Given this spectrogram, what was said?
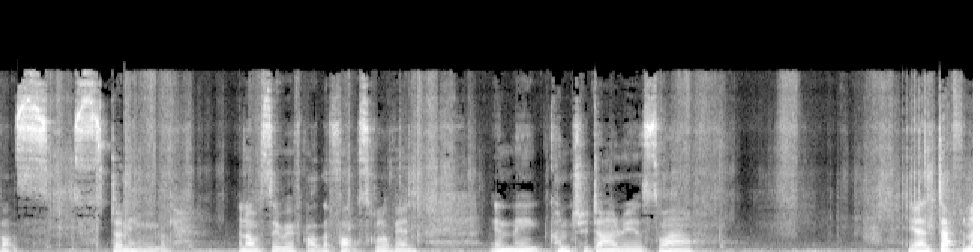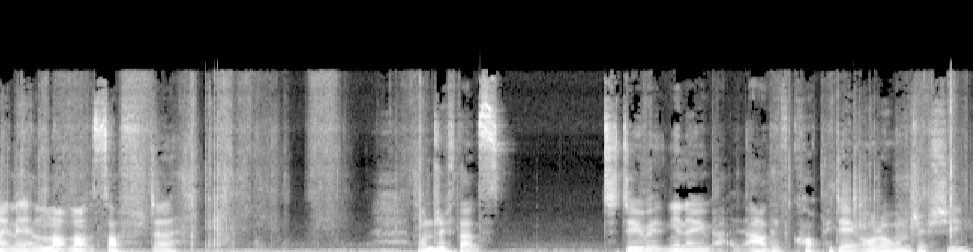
that's stunning. And obviously we've got the foxglove in, in the country diary as well. Yeah, definitely a lot, lot softer. Wonder if that's to do with you know, how they've copied it, or I wonder if she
